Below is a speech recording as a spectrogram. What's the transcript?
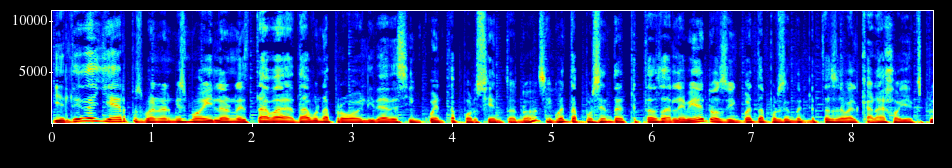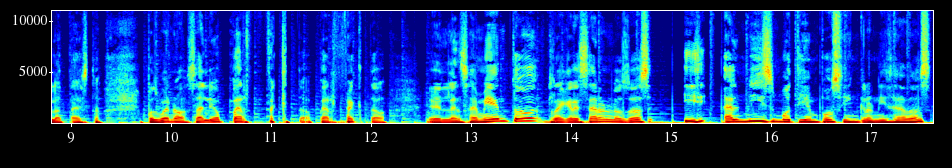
Y el día de ayer, pues bueno, el mismo Elon estaba, daba una probabilidad de 50%, ¿no? 50% en que todo sale bien o 50% en que todo se va al carajo y explota esto. Pues bueno, salió perfecto, perfecto. El lanzamiento, regresaron los dos y al mismo tiempo sincronizados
